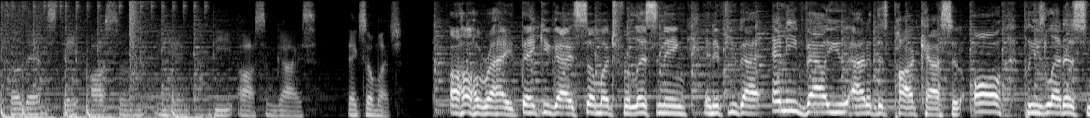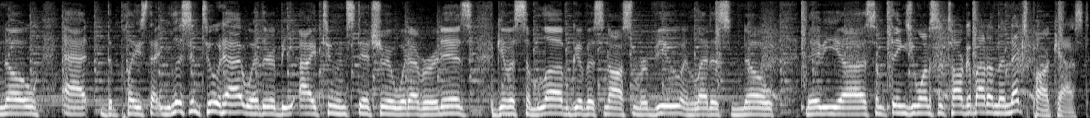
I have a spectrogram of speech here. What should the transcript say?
until then, stay awesome and be awesome, guys. Thanks so much. All right. Thank you guys so much for listening. And if you got any value out of this podcast at all, please let us know at the place that you listen to it at, whether it be iTunes, Stitcher, whatever it is. Give us some love, give us an awesome review, and let us know maybe uh, some things you want us to talk about on the next podcast.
